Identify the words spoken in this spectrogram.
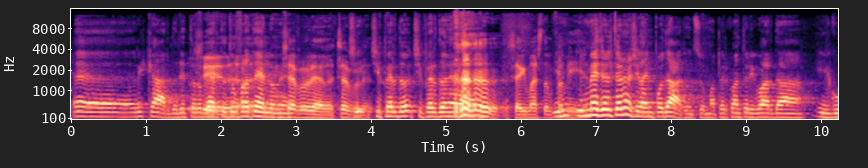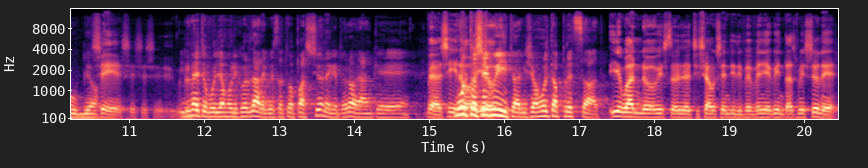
eh, Riccardo, detto Roberto, sì, tuo fratello. Non c'è problema, c'è problema. Ci, perdo ci perdonerà. Sei rimasto in famiglia. Il, il, meteo del torneo ce l'ha impodato, insomma, per quanto riguarda il Gubbio. Sì, sì, sì. sì. Il meteo vogliamo ricordare questa tua passione che però è anche Beh, sì, molto no, seguita, io, diciamo, molto apprezzata. Io quando ho visto che ci siamo sentiti per venire qui in trasmissione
